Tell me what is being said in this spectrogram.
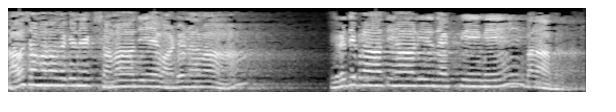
තව සමහර කෙනෙක් සමාධිය වඩනවා ඉරදි ප්‍රාතිහාර්ය දැක්වීමේ බලාපොරොත්තු.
